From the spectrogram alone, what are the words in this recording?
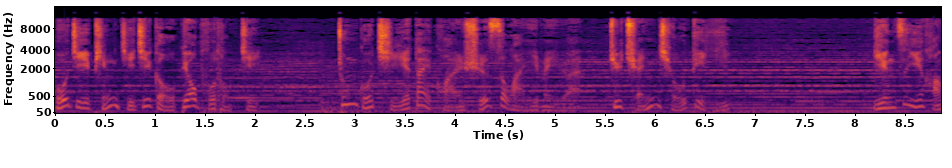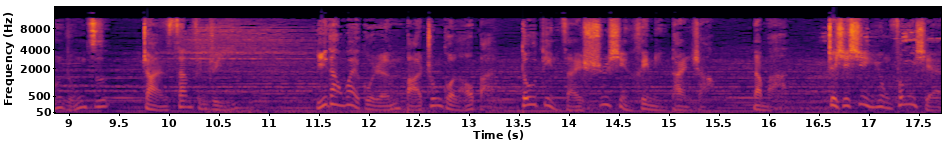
国际评级机构标普统计。中国企业贷款十四万亿美元，居全球第一。影子银行融资占三分之一。一旦外国人把中国老板都定在失信黑名单上，那么这些信用风险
